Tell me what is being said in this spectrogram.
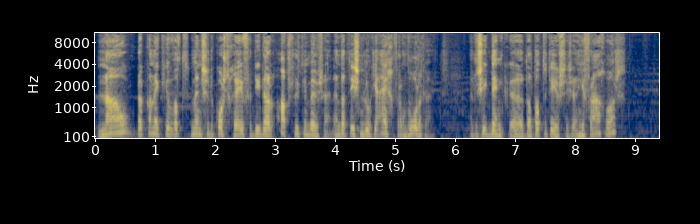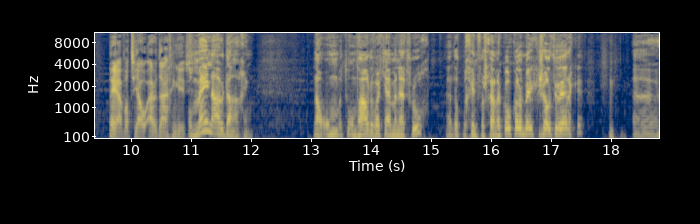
Nou, dan kan ik je wat mensen de kost geven die daar absoluut in beus zijn. En dat is natuurlijk je eigen verantwoordelijkheid. Dus ik denk uh, dat dat het eerste is. En je vraag was? Nou ja, wat jouw uitdaging is. Om mijn uitdaging. Nou, om te onthouden wat jij me net vroeg. Hè, dat begint waarschijnlijk ook al een beetje zo te werken. uh,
